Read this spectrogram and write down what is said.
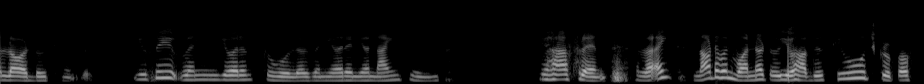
a lot do changes. You see, when you're in school or when you're in your 19s, you have friends, right? Not even one or two, you have this huge group of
